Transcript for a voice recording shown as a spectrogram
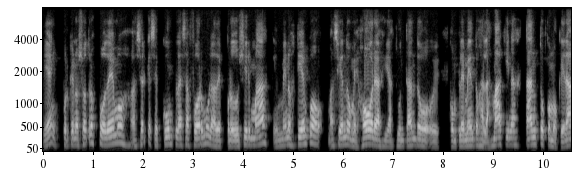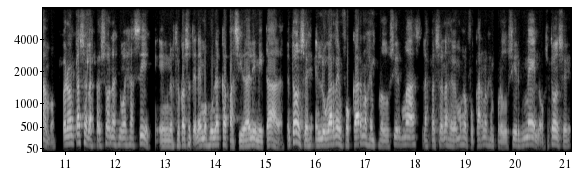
Bien, porque nosotros podemos hacer que se cumpla esa fórmula de producir más en menos tiempo, haciendo mejoras y adjuntando eh, complementos a las máquinas, tanto como queramos. Pero en el caso de las personas no es así. En nuestro caso tenemos una capacidad limitada. Entonces, en lugar de enfocarnos en producir más, las personas debemos enfocarnos en producir menos. Entonces,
